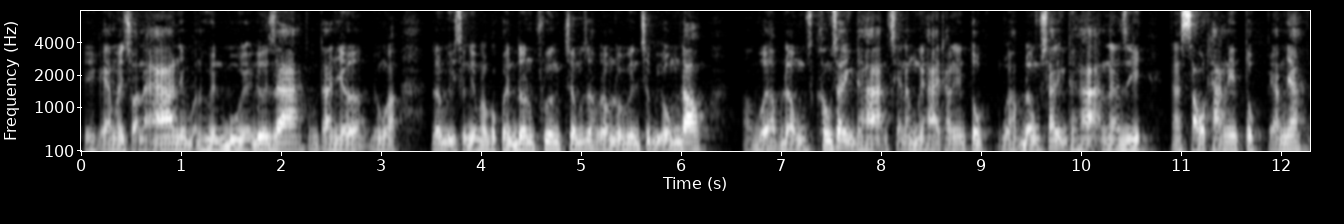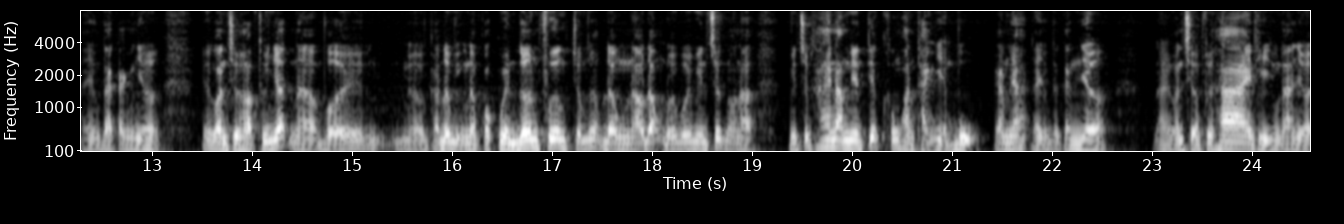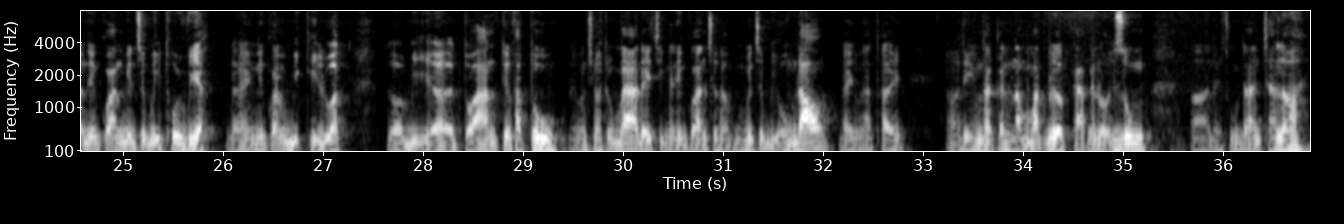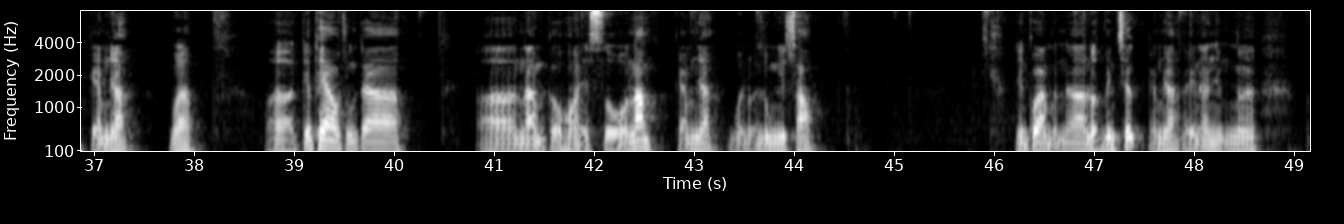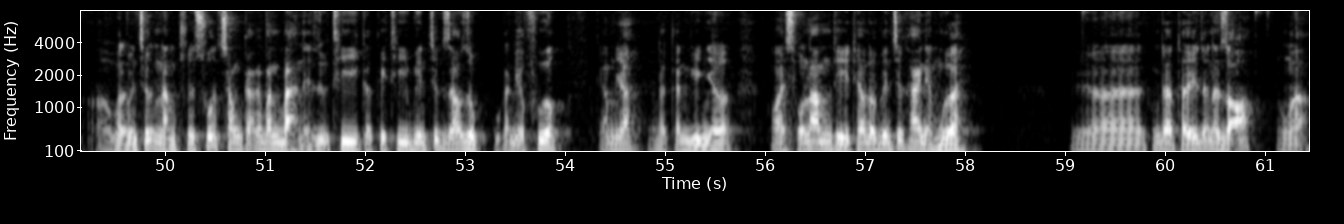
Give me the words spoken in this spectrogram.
thì các em phải chọn là A nhưng bạn Huyền Bùi lại đưa ra, chúng ta nhớ, đúng không ạ? Đơn vị sự nghiệp nó có quyền đơn phương chấm dứt hợp đồng đối với viên chức bị ốm đau. Ờ, với hợp đồng không xác định thời hạn sẽ là 12 tháng liên tục, với hợp đồng xác định thời hạn là gì? Là 6 tháng liên tục, các em nhé để chúng ta cách nhớ. Thế còn trường hợp thứ nhất là với ờ, các đơn vị lập có quyền đơn phương chấm dứt hợp đồng lao động đối với viên chức, đó là viên chức 2 năm liên tiếp không hoàn thành nhiệm vụ, các em nhé đấy, chúng ta cần nhớ. Đấy, còn trường hợp thứ hai thì chúng ta nhớ liên quan viên chức bị thôi việc, đấy, liên quan bị kỷ luật rồi bị uh, tòa án tuyên phạt tù. Đấy, còn trường hợp thứ ba đây chính là liên quan trường hợp viên chức bị ốm đau. Đấy chúng ta thấy. Uh, thì chúng ta cần nắm bắt được các cái nội dung uh, để chúng ta trả lời. Các em nhé và uh, tiếp theo chúng ta uh, làm câu hỏi số 5 các em nhé với nội dung như sau. Liên quan vẫn uh, luật viên chức các em nhé đây là những uh, và viên chức nằm xuyên suốt trong các cái văn bản để dự thi các kỳ thi viên chức giáo dục của các địa phương. Các em nhé chúng ta cần ghi nhớ câu hỏi số 5 thì theo đột viên chức 2 điểm 10 thì, uh, chúng ta thấy rất là rõ đúng không ạ?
